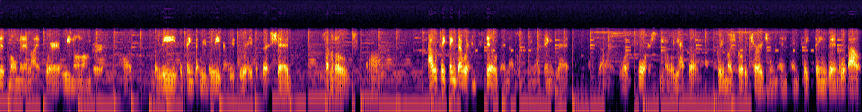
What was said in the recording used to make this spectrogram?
this moment in life where we no longer uh, believe the things that we believe, and we, we were able to shed some of those. Uh, I would say things that were instilled in us. You know, things that uh, were forced. You know, where you have to pretty much go to church and, and, and take things in without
